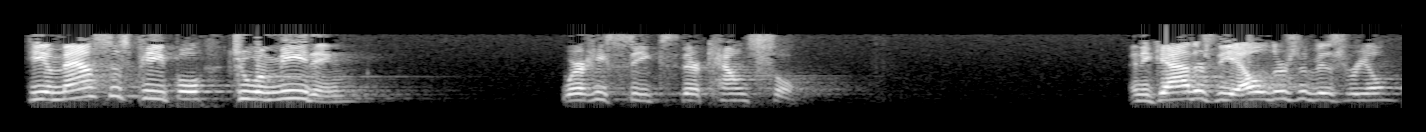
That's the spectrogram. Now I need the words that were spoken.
He amasses people to a meeting where he seeks their counsel. And he gathers the elders of Israel,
